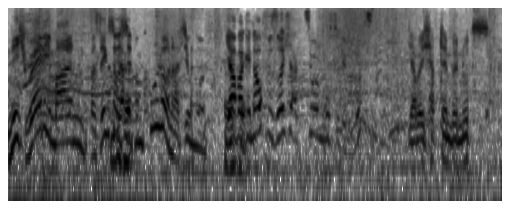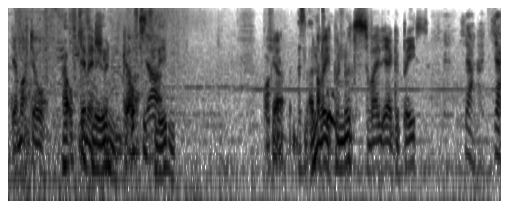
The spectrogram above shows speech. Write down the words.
Nicht ready, Mann! Was denkst du, was der vom Cooldown hat, Junge? Ja, aber genau für solche Aktionen musst du den benutzen. Ja, aber ich hab den benutzt. Der macht ja auch Hör auf zu Damage, fleben. wenn Hör auf zu Ja. Ja, Das sind alle aber ich benutzt, weil er gebaitet. Ja, ja,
